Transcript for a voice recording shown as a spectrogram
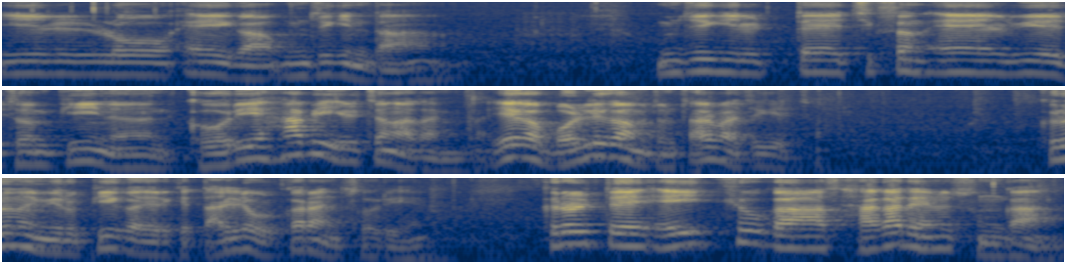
1로 A가 움직인다. 움직일 때 직선 L 위의 점 B는 거리 합이 일정하답니다. 얘가 멀리 가면 좀 짧아지겠죠. 그런 의미로 B가 이렇게 딸려올 거라는 소리예요. 그럴 때 AQ가 4가 되는 순간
